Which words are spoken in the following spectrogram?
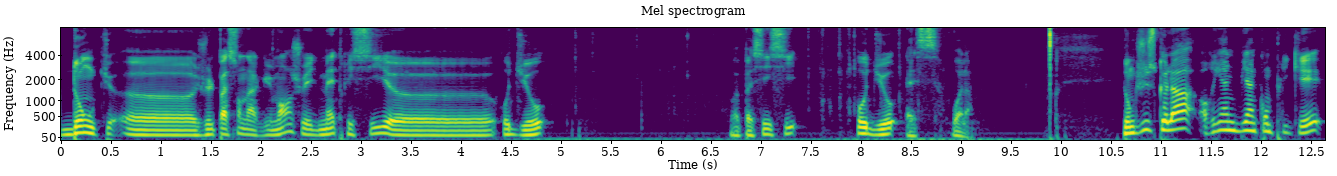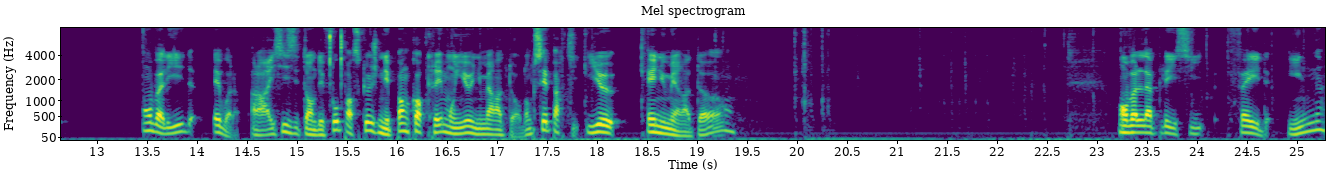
Donc, euh, je vais le passer en argument. Je vais mettre ici audio. On va passer ici audio S. Voilà. Donc jusque-là, rien de bien compliqué. On valide et voilà. Alors ici, c'est en défaut parce que je n'ai pas encore créé mon IE énumérateur. Donc c'est parti. IE énumérateur. On va l'appeler ici fade in.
